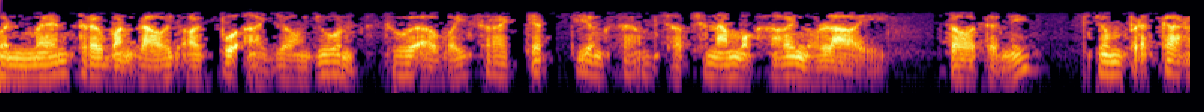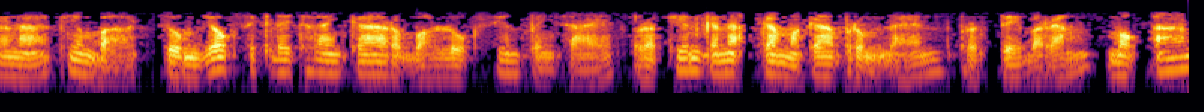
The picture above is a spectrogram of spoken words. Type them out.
មិនមែនត្រូវបណ្ដោយឲ្យពួកអាយ៉ងយួនធ្វើអ្វីស្រេចចិត្តជាង30ឆ្នាំមកហើយនោះឡើយតទៅនេះ ខ្ញុំប្រកាសណាខ្ញុំបាទសូមយកសេចក្តីថ្លែងការណ៍របស់លោកសៀនពេញសែប្រធានគណៈកម្មការព្រំដែនប្រទេសបារាំងមកអាន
